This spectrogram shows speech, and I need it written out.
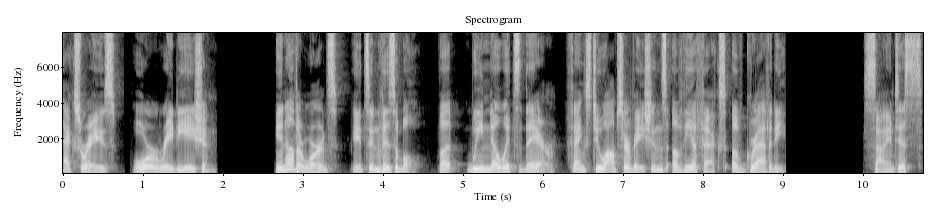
X rays, or radiation. In other words, it's invisible, but we know it's there thanks to observations of the effects of gravity. Scientists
